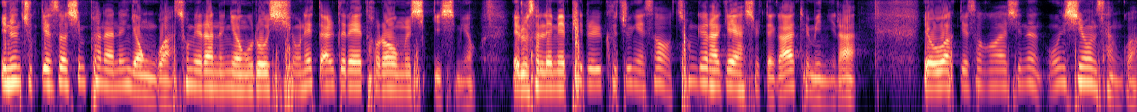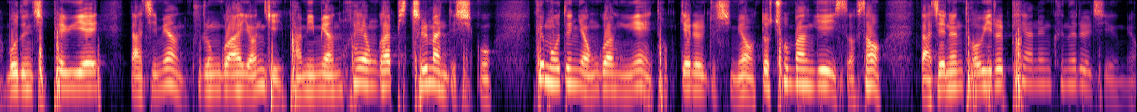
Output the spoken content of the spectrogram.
이는 주께서 심판하는 영과 소멸하는 영으로 시온의 딸들의 더러움을 씻기시며 예루살렘의 피를 그 중에서 청결하게 하실 때가 됨이니라 여호와께 서 거하시는 온 시온 산과 모든 지폐 위에 낮이면 구름과 연기 밤이면 화염과 빛을 만드시고 그 모든 영광 위에 덮개를 두시며 또 초방기 있어서 낮에는 더위를 피하는 그늘을 지으며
